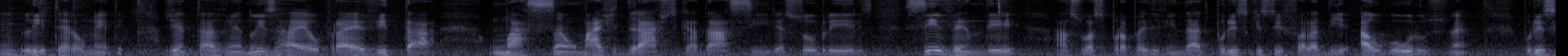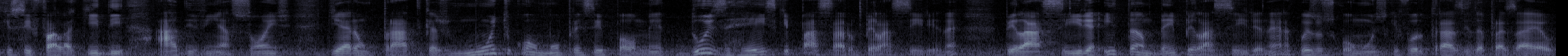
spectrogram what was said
uhum. literalmente. A gente está vendo Israel, para evitar uma ação mais drástica da Assíria sobre eles, se vender às suas próprias divindades. Por isso que se fala de algouros, né? Por isso que se fala aqui de adivinhações, que eram práticas muito comuns, principalmente dos reis que passaram pela Síria, né? Pela Síria e também pela Síria, né? Eram coisas comuns que foram trazidas para Israel.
